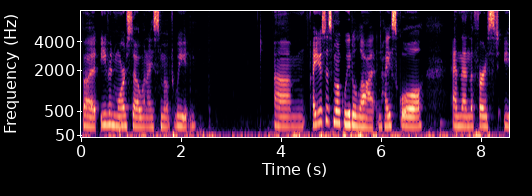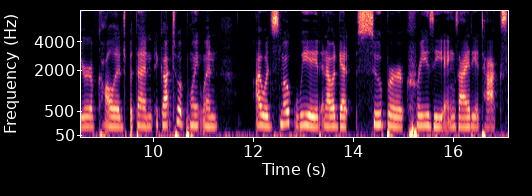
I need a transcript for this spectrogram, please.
but even more so when I smoked weed. Um, I used to smoke weed a lot in high school and then the first year of college, but then it got to a point when I would smoke weed and I would get super crazy anxiety attacks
